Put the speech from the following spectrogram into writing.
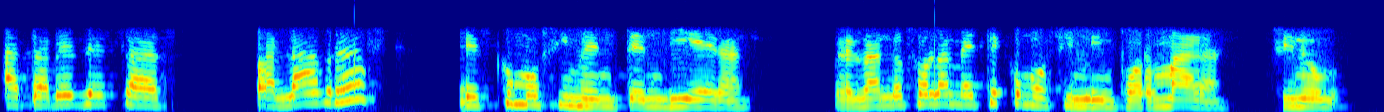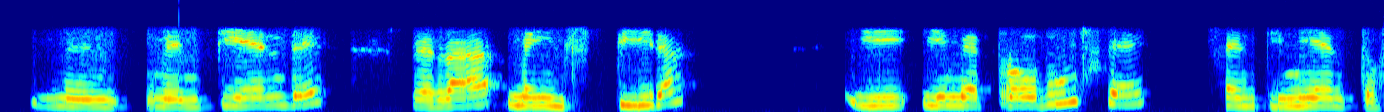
a través de esas palabras es como si me entendieran, ¿verdad? No solamente como si me informaran, sino me, entiende, ¿verdad? Me inspira y, y me produce sentimientos.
